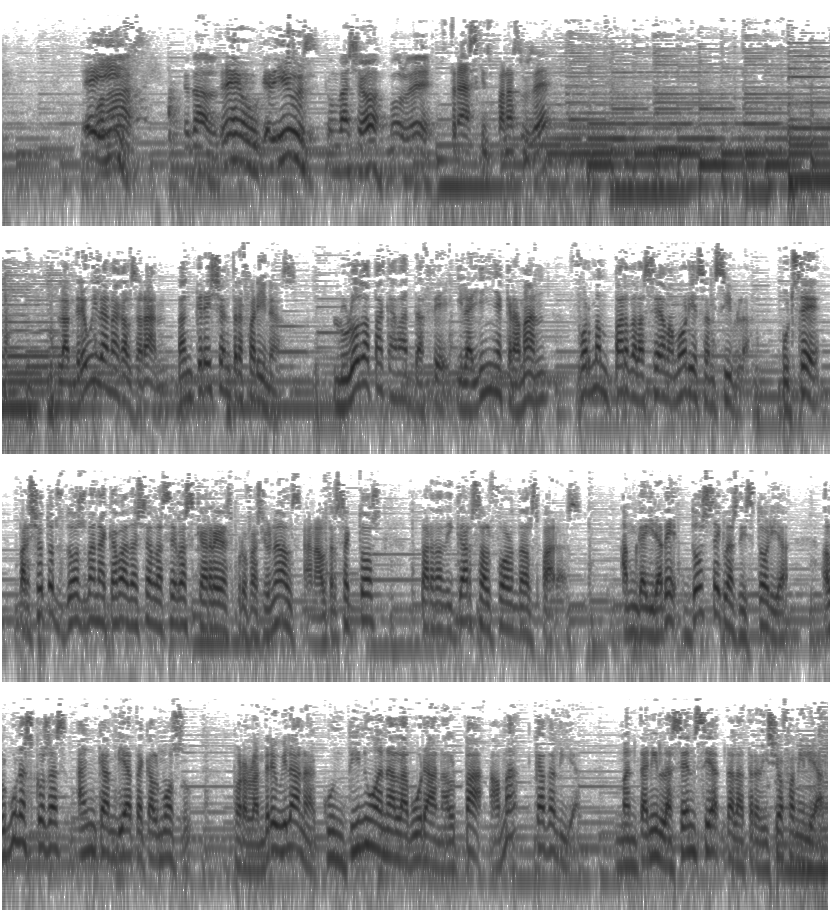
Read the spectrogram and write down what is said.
Ei! Bones. Què tal? Adéu, què dius? Com va això? Molt bé. Ostres, quins panassos, eh? L'Andreu i l'Anna Galzeran van créixer entre farines. L'olor de pa acabat de fer i la llenya cremant formen part de la seva memòria sensible. Potser, per això tots dos van acabar deixant les seves carreres professionals en altres sectors per dedicar-se al forn dels pares. Amb gairebé dos segles d'història, algunes coses han canviat a Calmosso, però l'Andreu i l'Anna continuen elaborant el pa a mà cada dia, mantenint l'essència de la tradició familiar.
